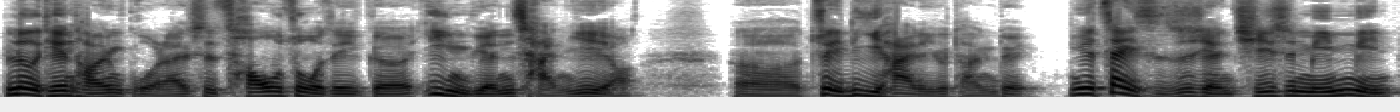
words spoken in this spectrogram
乐天桃园果然是操作这个应援产业啊，呃，最厉害的一个团队。因为在此之前，其实明明。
